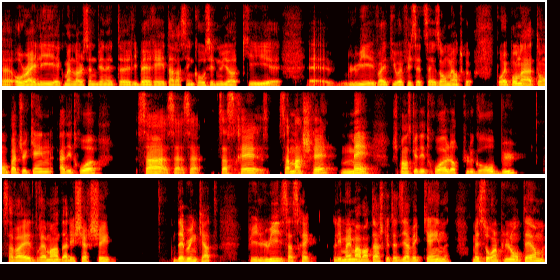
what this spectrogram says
Euh, O'Reilly, Ekman Larson vient d'être euh, libéré. Tarasenko, c'est de New York qui euh, lui va être UFA cette saison. Mais en tout cas, pour répondre à ton Patrick Kane à Détroit, ça, ça, ça, ça serait, ça marcherait, mais je pense que Détroit, leur plus gros but, ça va être vraiment d'aller chercher Debrincat. Puis lui, ça serait les mêmes avantages que tu as dit avec Kane, mais sur un plus long terme,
